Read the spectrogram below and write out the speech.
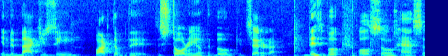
in the back you see part of the, the story of the book, etc. This book also has uh,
